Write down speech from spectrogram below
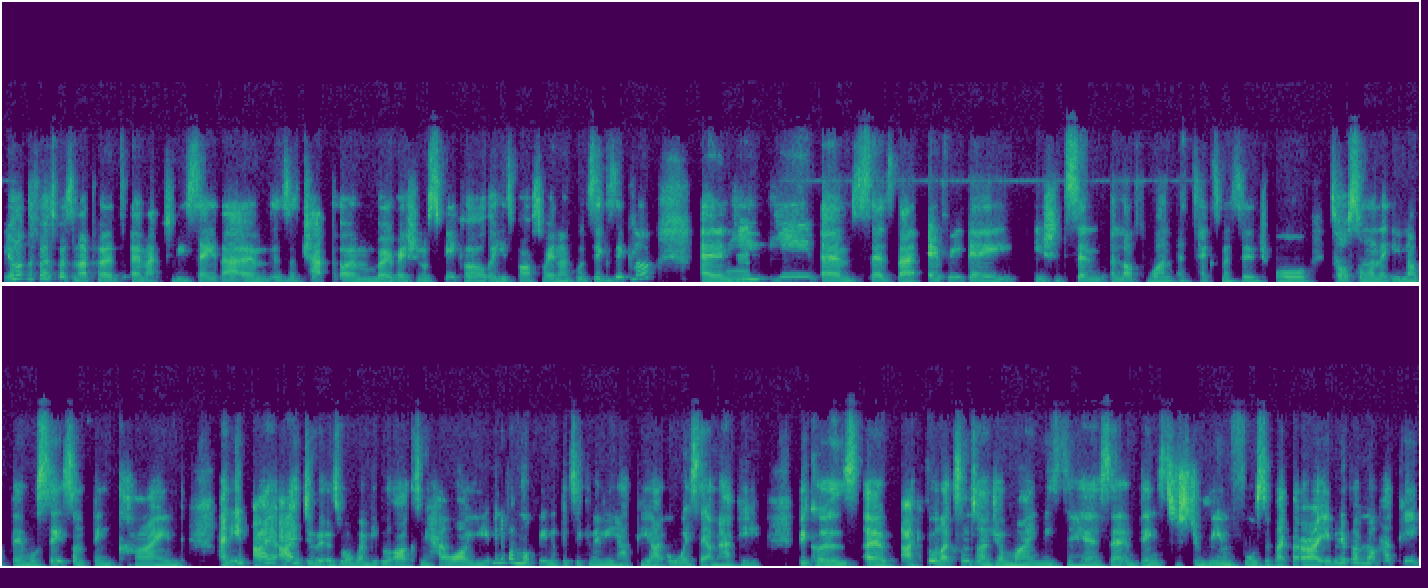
you're not the first person I've heard um, actually say that. Um, there's a chap, um, motivational speaker, although he's passed away now, called Zig Ziglar, and mm. he he um says that every day you should send a loved one a text message or tell someone that you love them or say something kind. And if I, I do it as well, when people ask me, how are you? Even if I'm not feeling particularly happy, I always say I'm happy because uh, I feel like sometimes your mind needs to hear certain things just to reinforce the fact that, all right, even if I'm not happy,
